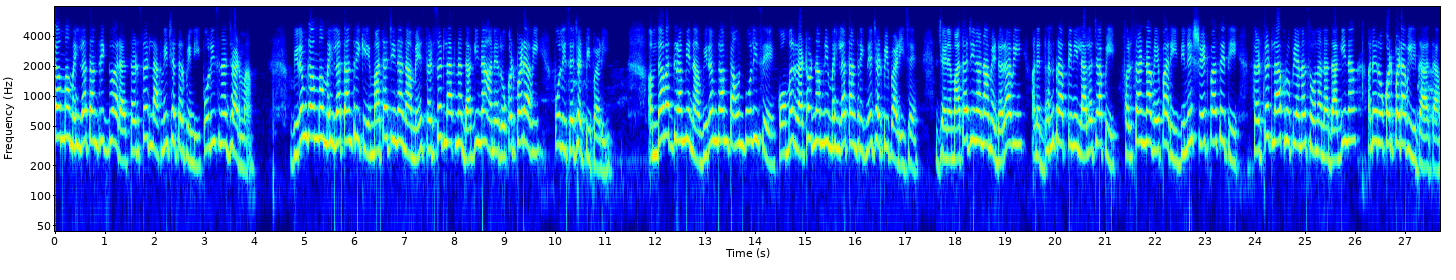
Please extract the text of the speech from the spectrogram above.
ગામમાં મહિલા તાંત્રિક દ્વારા સડસઠ લાખની છેતરપિંડી પોલીસના જાળમાં વિરમગામમાં મહિલા તાંત્રિકે માતાજીના નામે સડસઠ લાખના દાગીના અને રોકડ પડાવી પોલીસે ઝડપી પાડી. અમદાવાદ ગ્રામ્યના વિરમગામ ટાઉન પોલીસે કોમલ રાઠોડ નામની મહિલા તાંત્રિકને ઝડપી પાડી છે. જેણે માતાજીના નામે ડરાવી અને ધન પ્રાપ્તિની લાલચ આપી ફરસાણના વેપારી દિનેશ શેઠ પાસેથી સડસઠ લાખ રૂપિયાના સોનાના દાગીના અને રોકડ પડાવી લીધા હતા.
